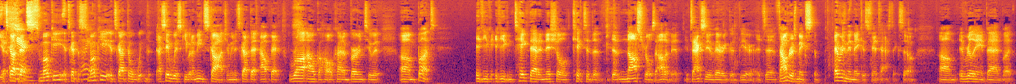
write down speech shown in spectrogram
It's got that smoky. It's got the Oh, yeah. smoky. It's got the I say whiskey, but I mean Scotch. I mean it's got that out that raw alcohol kind of burn to it. Um, but if you can- if you can take that initial kick to the, the nostrils out of it, it's actually a very good beer. It's uh, Founders makes everything they make is fantastic. So um, it really ain't bad. But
